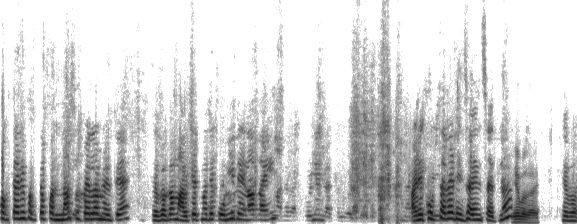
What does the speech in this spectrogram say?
फक्त आणि फक्त पन्नास रुपयाला मिळते. हे बघा मार्केटमध्ये कोणी देणार नाही. आणि खूप साऱ्या डिझाईन्स आहेत ना? ये बघा हे. बघ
